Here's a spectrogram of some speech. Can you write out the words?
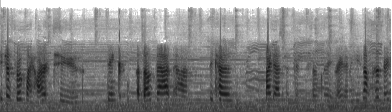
it just broke my heart to think about that um, because my dad's just been so great right? I mean he's not perfect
